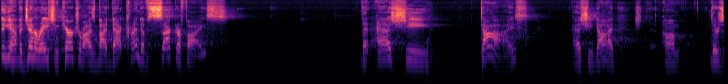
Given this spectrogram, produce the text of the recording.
That you have a generation characterized by that kind of sacrifice, that as she dies, as she died, um, there's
